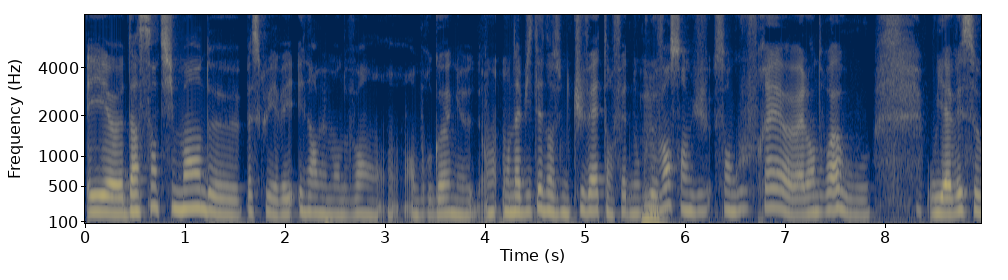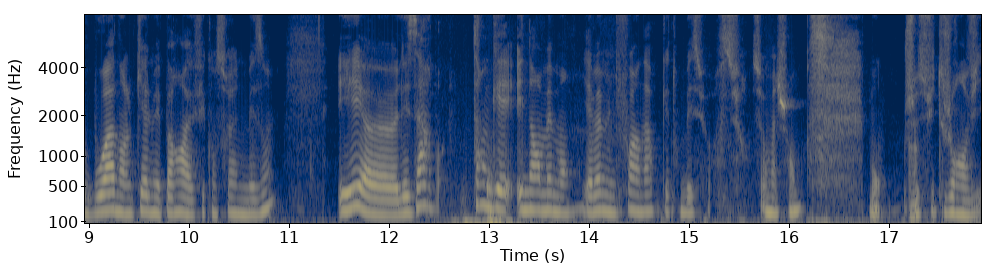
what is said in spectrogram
Et euh, d'un sentiment de... Parce qu'il y avait énormément de vent en, en Bourgogne. On, on habitait dans une cuvette, en fait. Donc le vent s'engu- s'engouffrait à l'endroit où, où il y avait ce bois dans lequel mes parents avaient fait construire une maison. Et euh, les arbres tanguaient énormément. Il y a même une fois un arbre qui est tombé sur, sur, sur ma chambre. Bon, je Ah. suis toujours en vie.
